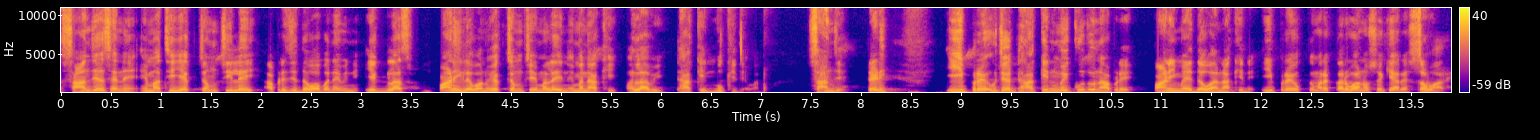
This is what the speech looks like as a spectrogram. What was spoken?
સાંજે છે ને એમાંથી એક ચમચી લઈ, આપણે જે દવા બનાવીને, એક ગ્લાસ પાણી લેવાનું, એક ચમચી એમાં લઈને એમાં નાખી, હલાવી, ઢાંકીને મૂકી દેવાનું. સાંજે. રેડી ઈ પ્રયોગ જે ઢાંકીને મૂક્યું હતું ને આપણે, પાણીમાં દવા નાખીને એ પ્રયોગ તમારે કરવાનો છે ક્યારે? સવારે.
